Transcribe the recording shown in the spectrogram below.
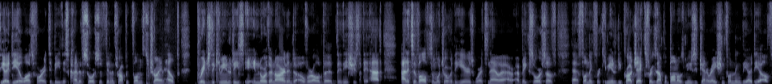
the idea was for it to be this kind of source of philanthropic funds to try and help bridge the communities in, in Northern Ireland over all the, the, issues that they'd had. And it's evolved so much over the years where it's now a, a big source of uh, funding for community projects. For example, Bono's Music Generation funding, the idea of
